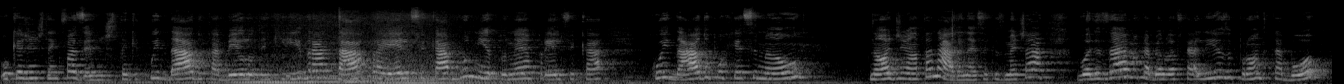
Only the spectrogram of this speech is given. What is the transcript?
o que a gente tem que fazer? A gente tem que cuidar do cabelo, tem que hidratar para ele ficar bonito, né? Para ele ficar cuidado, porque senão não adianta nada, né? Simplesmente, ah, vou alisar, meu cabelo vai ficar liso, pronto, acabou.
